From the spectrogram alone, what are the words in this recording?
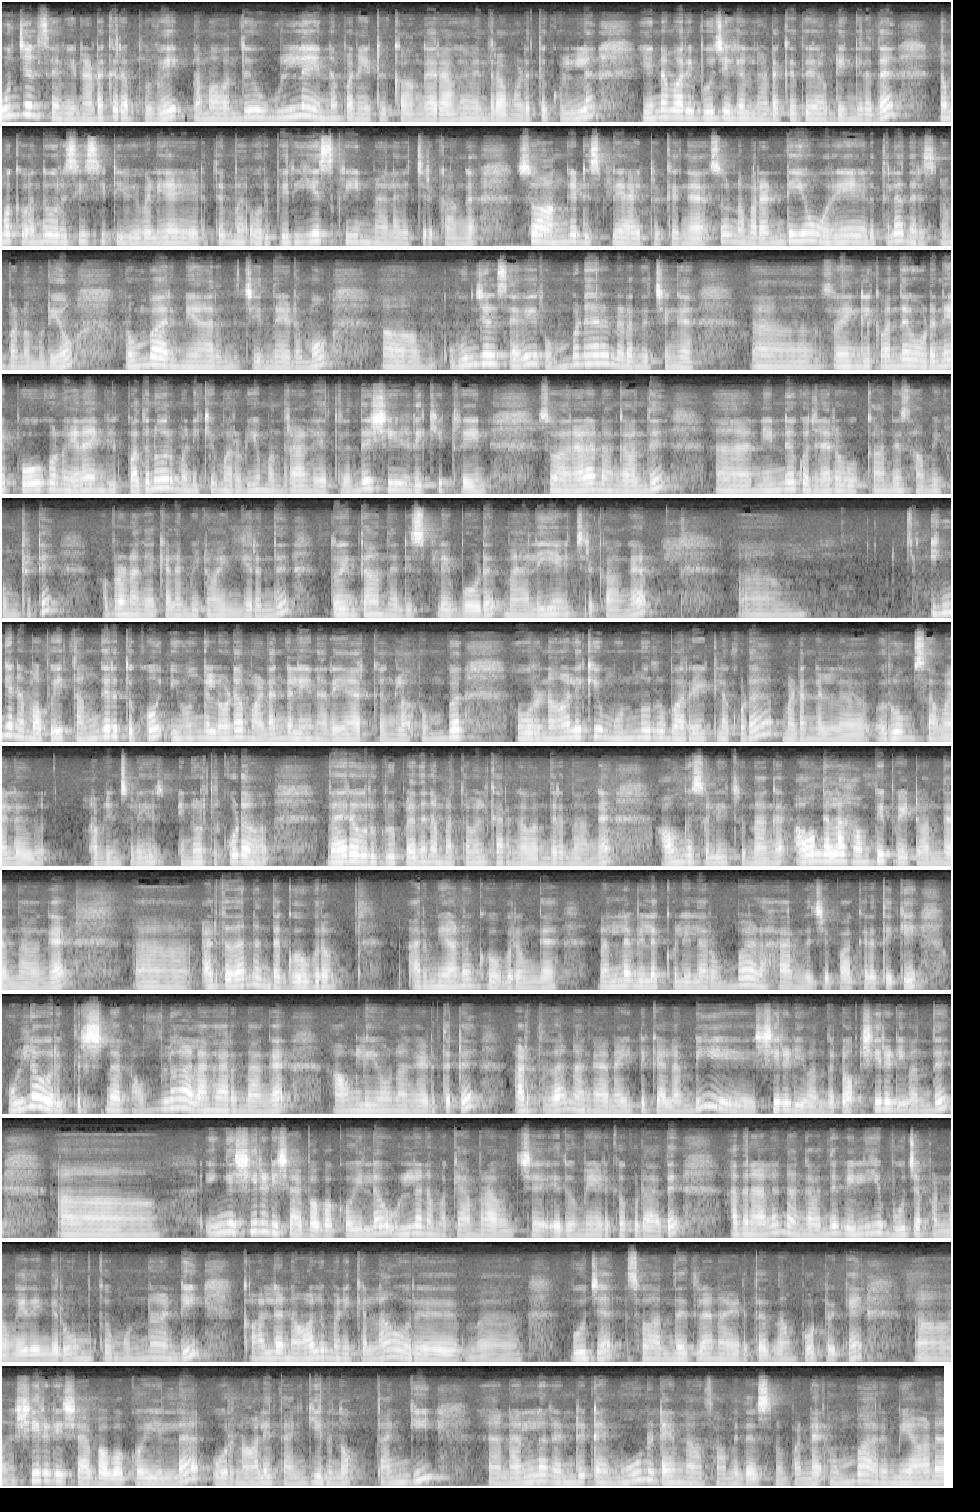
ஊஞ்சல் சேவை நடக்கிறப்பவே நம்ம வந்து உள்ளே என்ன பண்ணிகிட்ருக்காங்க ராகவேந்திரா மடத்துக்குள்ளே என்ன மாதிரி பூஜைகள் நடக்குது அப்படிங்கிறத நமக்கு வந்து ஒரு சிசிடிவி வழியாக எடுத்து மே ஒரு பெரிய ஸ்க்ரீன் மேலே வச்சுருக்காங்க. ஸோ அங்கே டிஸ்பிளே ஆகிட்டுருக்குங்க ஸோ நம்ம ரெண்டையும் ஒரே இடத்துல தரிசனம் பண்ண முடியும். ரொம்ப அருமையாக இருந்துச்சு இந்த இடமும். ஊஞ்சல் சேவை ரொம்ப நேரம் நடந்துச்சுங்க. ஸோ எங்களுக்கு வந்து உடனே போகணும். ஏன்னா எங்களுக்கு பதினோரு மணிக்கு மறுபடியும் மந்திராலயத்துலேருந்து ஷீரடிக்கு ட்ரெயின் ஸோ அதனால் நாங்கள் வந்து நின்று கொஞ்ச நேரம் உட்காந்து சாமி கும்பிட்டுட்டு அப்புறம் நாங்கள் கிளம்பிட்டோம் இங்கேருந்து. இதோ இதுதான் அந்த டிஸ்பிளே போர்டு மேலேயே வச்சுருக்காங்க. இங்கே நம்ம போய் தங்குறதுக்கும் இவங்களோட மடங்களே நிறையா இருக்குங்களா? ரொம்ப ஒரு நாளைக்கு முந்நூறுரூபா ரேட்டில் கூட மடங்கள் ரூம்ஸ் அவைலபிள் அப்படின்னு சொல்லி இன்னொருத்தர் கூட வேறு ஒரு குரூப்லேருந்து நம்ம தமிழ்காரங்க வந்திருந்தாங்க. அவங்க சொல்லிகிட்டு இருந்தாங்க. அவங்கெல்லாம் ஹம்பி போயிட்டு வந்திருந்தாங்க. அடுத்ததான் இந்த கோபுரம். அருமையான கோபுரங்க நல்ல விளக்கொலியில் ரொம்ப அழகாக இருந்துச்சு பார்க்குறதுக்கே உள்ளே ஒரு கிருஷ்ணர் அவ்வளோ அழகாக இருந்தாங்க. அவங்களையும் நாங்கள் எடுத்துகிட்டு அடுத்ததாக நாங்கள் நைட்டு கிளம்பி ஷீரடி வந்துட்டோம். ஷீரடி வந்து இங்கே ஷீரடி சாய்பாபா கோயிலில் உள்ளே நம்ம கேமரா வச்சு எதுவுமே எடுக்கக்கூடாது. அதனால் நாங்கள் வந்து வெளியே பூஜை பண்ணோங்க. இது எங்கள் ரூமுக்கு முன்னாடி காலைல நாலு மணிக்கெல்லாம் ஒரு பூஜை. ஸோ அந்த இதில் நான் எடுத்தது தான் போட்டிருக்கேன். ஷீரடி சாய்பாபா கோயிலில் ஒரு நாளே தங்கியிருந்தோம். தங்கி நல்ல ரெண்டு டைம் மூணு டைம் நான் சாமி தரிசனம் பண்ணேன். ரொம்ப அருமையான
